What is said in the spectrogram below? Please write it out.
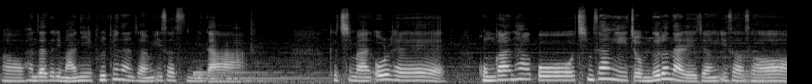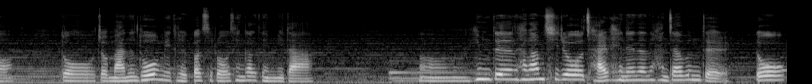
어, 환자들이 많이 불편한 점이 있었습니다. 그렇지만 올해 공간하고 침상이 좀 늘어날 예정이 있어서 또 좀 많은 도움이 될 것으로 생각됩니다. 어, 힘든 항암 치료 잘 해내는 환자분들 또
